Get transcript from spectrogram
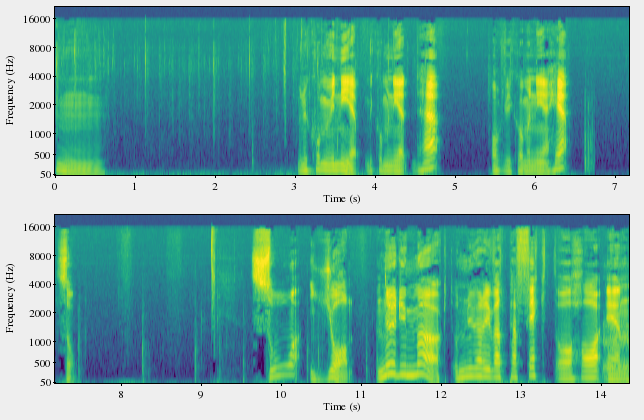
Hmm. Men nu kommer vi ner. Vi kommer ner här. Och vi kommer ner här. Så. Så, ja. Nu är det ju mörkt och nu har det ju varit perfekt att ha en,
